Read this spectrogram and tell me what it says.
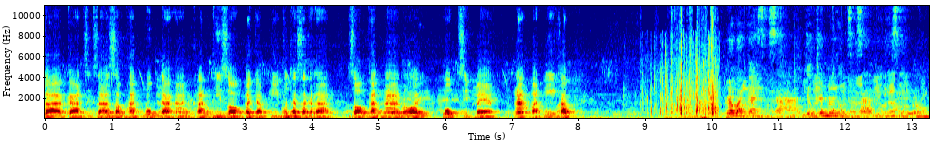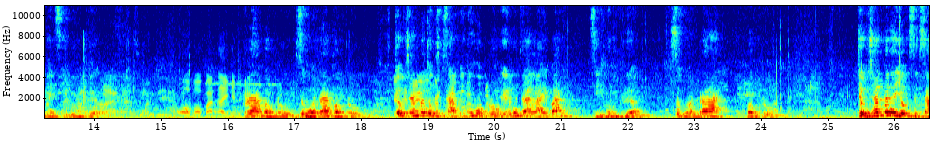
ฬาการศึกษาสัมพันธ์มุกดาหารครั้งที่ 2 ประจำปีพุทธศักราช 2568ณบัดนี้ครับ ประวัติการศึกษาจบชั้นประถมศึกษาปีที่สี่โรงเรียนศรีบุญเรือง พอปันให้เก็บราชบำรุงสงวนราชบำรุงจบชั้นประถมศึกษาปีที่ 6 โรงเรียนมุกดาลัยบ้านศรีบุญเรือง สงวนราชบำรุงจบชั้นมัธยมศึกษา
